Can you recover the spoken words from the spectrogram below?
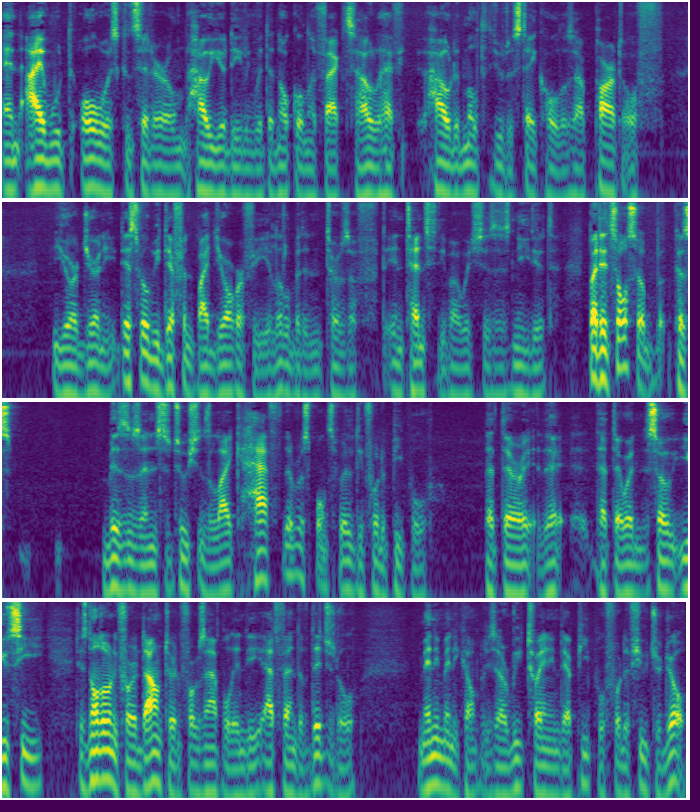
and I would always consider on how you're dealing with the knock-on effects, how have how the multitude of stakeholders are part of your journey. This will be different by geography a little bit in terms of the intensity by which this is needed, but it's also because business and institutions alike have the responsibility for the people that they're, that they're in. So you see, there's not only for a downturn, for example, in the advent of digital, many many companies are retraining their people for the future job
